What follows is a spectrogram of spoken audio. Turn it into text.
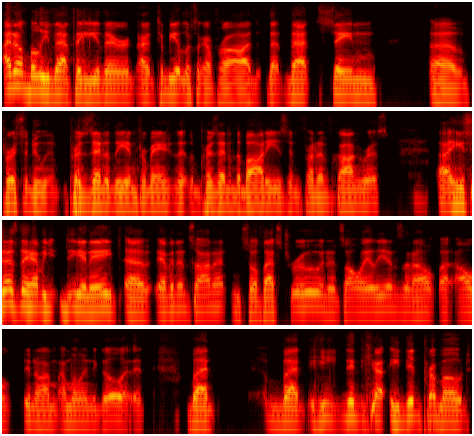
I don't believe that thing either. Uh, to me, it looks like a fraud. That that same uh, person who presented the information, that presented the bodies in front of Congress, uh, he says they have DNA uh, evidence on it, and so if that's true and it's all aliens, then I'll I'll you know I'm, I'm willing to go with it. But but he did he did promote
